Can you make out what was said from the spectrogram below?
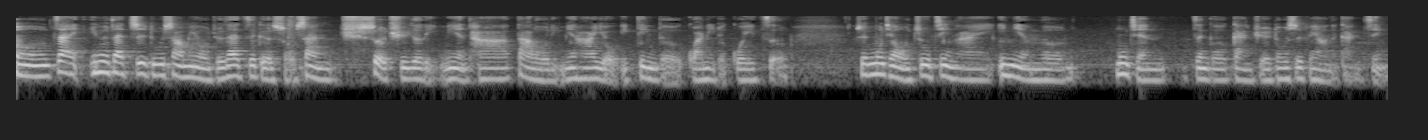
嗯，在因为在制度上面，我觉得在这个首善社区的里面，它大楼里面它有一定的管理的规则，所以目前我住进来一年了，目前整个感觉都是非常的干净。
